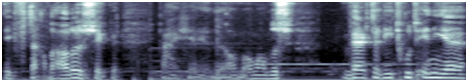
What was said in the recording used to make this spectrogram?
Ik vertaalde alles. Ik, ja, anders werkt het niet goed in je,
